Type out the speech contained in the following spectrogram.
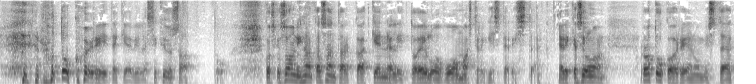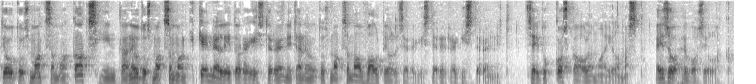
rotukoiriin tekeville se kyllä sattuu. Koska se on ihan tasan tarkkaa, että Kenneliitto ei luovu omasta rekisteristään. Eli silloin rotukoirien omistajat joutuisi maksamaan kaksi hintaa. Ne joutuisi maksamaan Kennelliiton rekisteröinnit ja ne joutuisi maksamaan valtiollisen rekisterin rekisteröinnit. Se ei tule koskaan olemaan ilmasta. Ei se ole hevosillakaan.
